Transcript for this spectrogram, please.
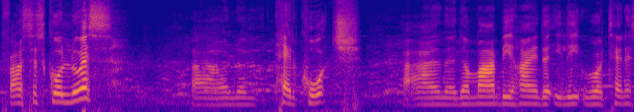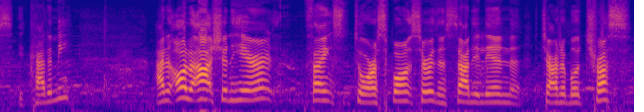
Francisco Lewis, uh, the head coach and the man behind the Elite Road Tennis Academy. And all the action here, thanks to our sponsors and Sandy Lane Charitable Trust,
